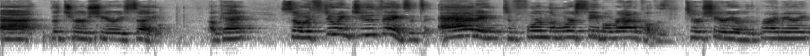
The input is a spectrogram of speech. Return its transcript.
at the tertiary site. Okay? So it's doing two things. It's adding to form the more stable radical, the tertiary over the primary,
